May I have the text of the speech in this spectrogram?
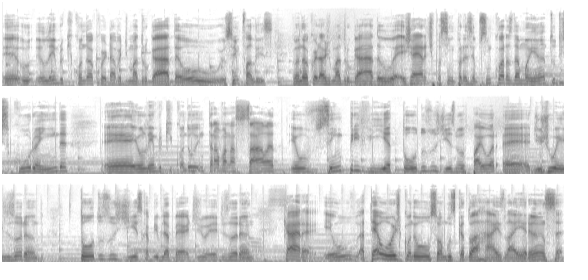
é, eu, eu lembro que quando eu acordava de madrugada, ou. Eu sempre falo isso, quando eu acordava de madrugada, eu- já era tipo assim, por exemplo, 5 horas da manhã, tudo escuro ainda. É, eu lembro que quando eu entrava na sala, eu sempre via todos os dias meu pai é, de joelhos orando. Todos os dias com a Bíblia aberta, de joelhos orando. Cara, eu até hoje, quando eu ouço a música do Arraiz lá, Herança,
